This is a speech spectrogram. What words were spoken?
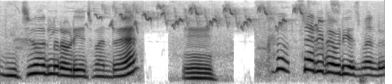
ನಿಜವಾಗ್ಲೂ ರೌಡಿ ಯಜಮಾನ್ರೆ. ಹ್ಞೂ ಸರಿ ರೌಡಿ ಯಜಮಾನ್ರೆ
